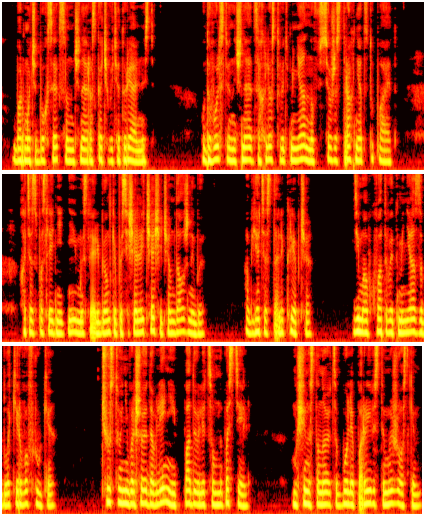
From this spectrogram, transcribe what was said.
— бормочет бог секса, начиная раскачивать эту реальность. Удовольствие начинает захлестывать меня, но все же страх не отступает. Хотя за последние дни мысли о ребенке посещали чаще, чем должны бы. Объятия стали крепче. Дима обхватывает меня, заблокировав руки. Чувствую небольшое давление и падаю лицом на постель. Мужчина становится более порывистым и жестким.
